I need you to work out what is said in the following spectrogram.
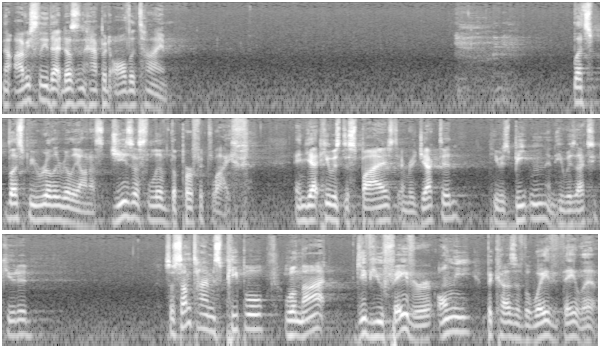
Now, obviously, that doesn't happen all the time. Let's, let's be really, really honest. Jesus lived the perfect life, and yet he was despised and rejected. He was beaten and he was executed. So sometimes people will not give you favor only because of the way that they live.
